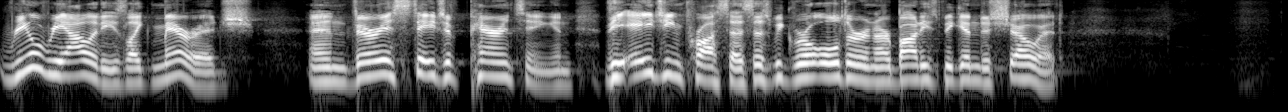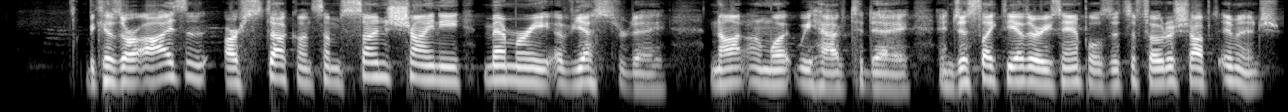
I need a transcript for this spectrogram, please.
real realities like marriage and various stage of parenting and the aging process as we grow older and our bodies begin to show it because our eyes are stuck on some sunshiny memory of yesterday, not on what we have today. And just like the other examples, it's a photoshopped image.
